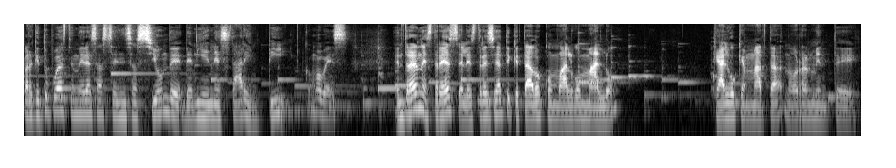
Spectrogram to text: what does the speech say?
para que tú puedas tener esa sensación de bienestar en ti. ¿Cómo ves? Entrar en estrés, el estrés se ha etiquetado como algo malo, que algo que mata, no realmente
